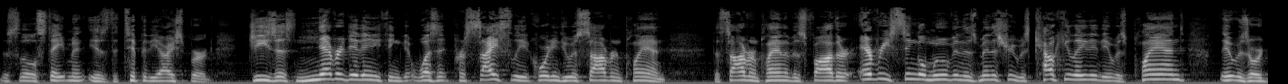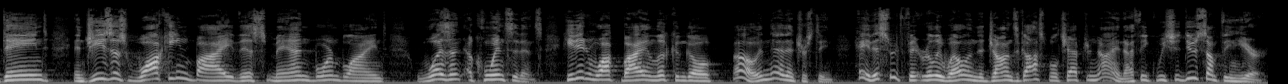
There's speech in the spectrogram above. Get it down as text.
This little statement is the tip of the iceberg. Jesus never did anything that wasn't precisely according to his sovereign plan. The sovereign plan of his Father, every single move in his ministry was calculated, it was planned, it was ordained. And Jesus walking by this man born blind wasn't a coincidence. He didn't walk by and look and go, Oh, isn't that interesting? Hey, this would fit really well into John's Gospel, chapter 9. I think we should do something here.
